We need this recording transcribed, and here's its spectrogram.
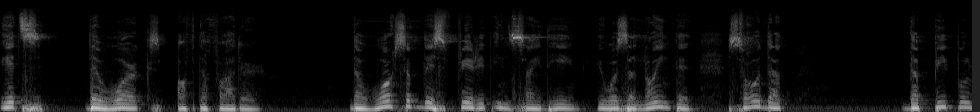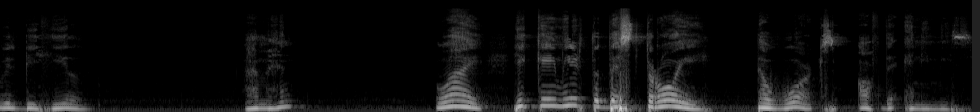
It's the works of the Father the works of the Spirit inside him. He was anointed so that the people will be healed. Amen? Why? He came here to destroy the works of the enemies.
